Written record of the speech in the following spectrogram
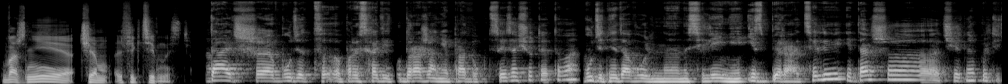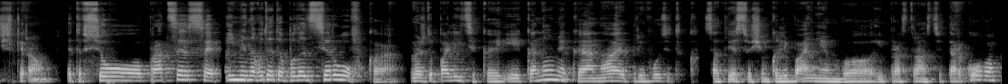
важнее, чем эффективность. Дальше будет происходить удорожание продукции за счет этого. Будет недовольное население избирателей, и дальше очередной политический раунд. Это все процессы. Именно вот эта балансировка между политикой и экономикой, она и приводит к соответствующим колебаниям в и пространстве торговли, торговом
